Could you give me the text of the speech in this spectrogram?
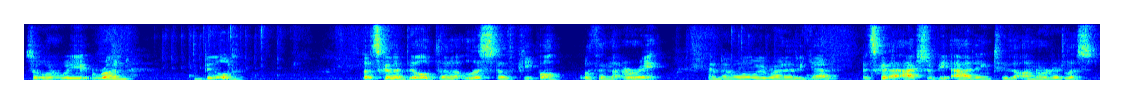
So when we run build, that's going to build the list of people within the array. And then when we run it again, it's going to actually be adding to the unordered list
